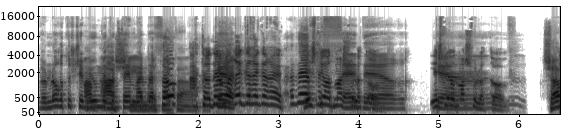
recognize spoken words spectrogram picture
אבל הם לא רצו שהם יהיו אה, מטומטמים עד הסוף. אתה יודע מה כן. רגע רגע רגע יש לי עוד משהו לטוב. יש לי עוד משהו לטוב. עכשיו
